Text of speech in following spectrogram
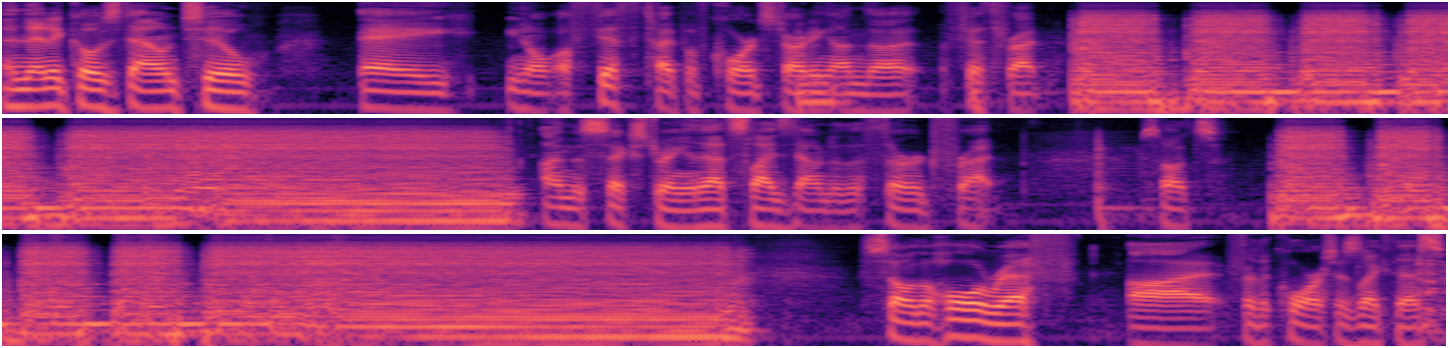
And then it goes down to a you know, a fifth type of chord starting mm-hmm. on the fifth fret. on the sixth string, and that slides down to the third fret. So it's so the whole riff uh, for the chorus is like this.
